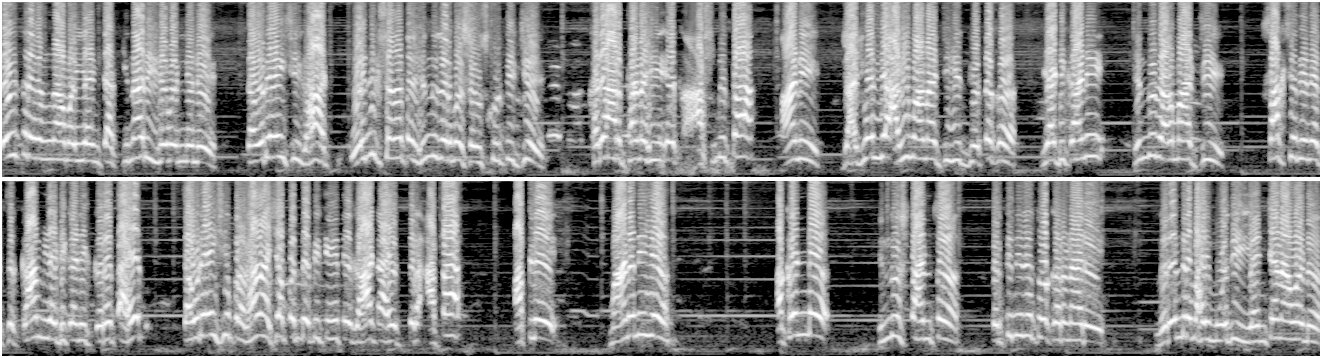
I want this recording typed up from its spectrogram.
पवित्र गंगा मैयांच्या किनारी हे बनलेले चौऱ्याऐंशी घाट वैदिक सनातन हिंदू धर्म संस्कृतीचे खऱ्या अर्थानं ही एक अस्मिता आणि जाज्वल्य अभिमानाची ही द्योतक या ठिकाणी हिंदू धर्माची साक्ष देण्याचं काम या ठिकाणी करत आहेत. चौऱ्याऐंशी प्रधान अशा पद्धतीचे इथे घाट आहेत. तर आता आपले माननीय अखंड हिंदुस्थानचं प्रतिनिधित्व करणारे नरेंद्रभाई मोदी यांच्या नावानं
